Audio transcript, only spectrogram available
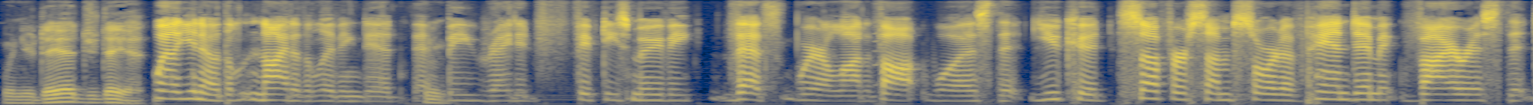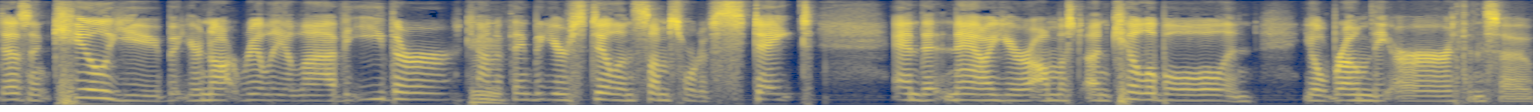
When you're dead, you're dead. Well, you know, the Night of the Living Dead, that mm. B rated 50s movie, that's where a lot of thought was that you could suffer some sort of pandemic virus that doesn't kill you, but you're not really alive either, kind mm. of thing, but you're still in some sort of state and that now you're almost unkillable and you'll roam the earth. And so.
